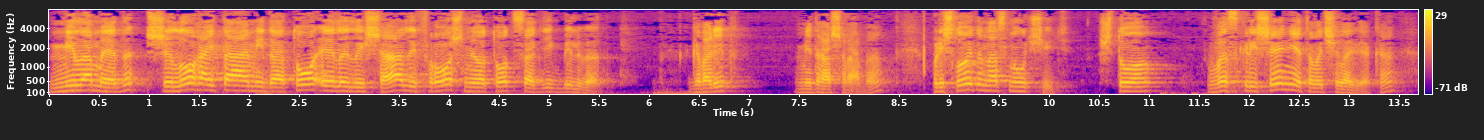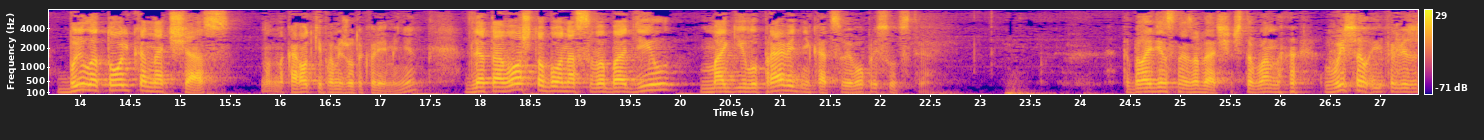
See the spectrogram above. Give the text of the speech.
Миламед, шело гайта амидато элелиша лифрош меотот садик бельвед. Говорит Мидраш Раба, пришло это нас научить, что воскрешение этого человека было только на час, ну, на короткий промежуток времени, для того, чтобы он освободил могилу праведника от своего присутствия. Это была единственная задача, чтобы он вышел и побежал,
